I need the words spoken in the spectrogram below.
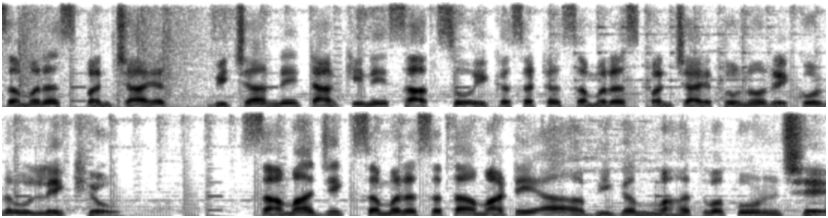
સમરસ પંચાયત વિચારને ટાંકીને સાતસો એકસઠ સમરસ પંચાયતોનો રેકોર્ડ ઉલ્લેખ્યો. સામાજિક સમરસતા માટે આ અભિગમ મહત્વપૂર્ણ છે.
